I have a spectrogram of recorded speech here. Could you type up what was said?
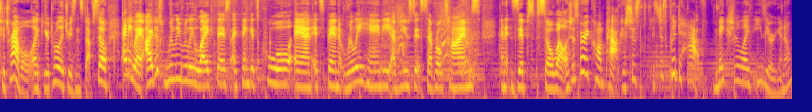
to travel, like your toiletries and stuff. So anyway, I just really, really like this. I think it's cool and it's been really handy. I've used it several times and it zips so well. It's just very compact. It's just, it's just good to have. Makes your life easier, you know?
